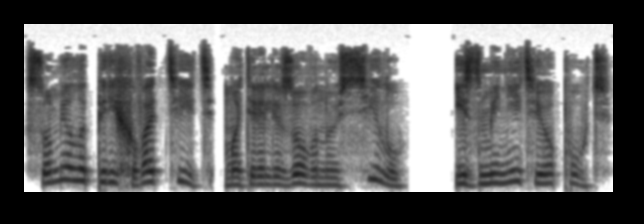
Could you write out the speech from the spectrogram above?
сумела перехватить материализованную силу изменить ее путь.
